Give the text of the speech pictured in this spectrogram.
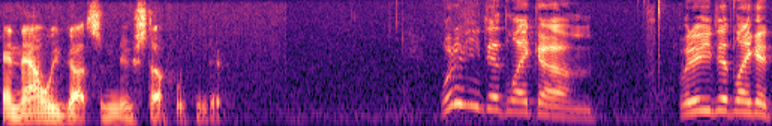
And now we've got some new stuff we can do. What if you did like um what if you did like a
